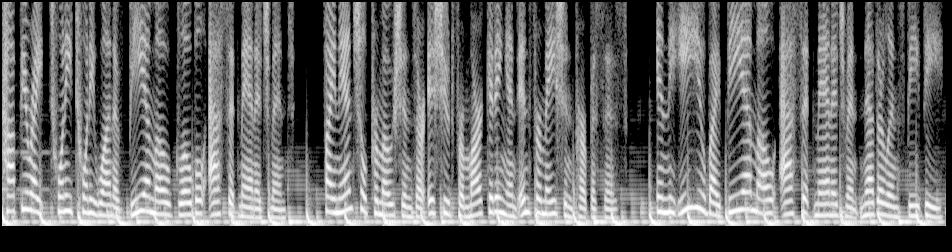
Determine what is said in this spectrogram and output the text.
Copyright 2021 of BMO Global Asset Management. Financial promotions are issued for marketing and information purposes. In the EU by BMO Asset Management Netherlands BV,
